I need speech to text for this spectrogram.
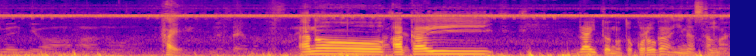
面にはい。あのー赤いライトのところが稲様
